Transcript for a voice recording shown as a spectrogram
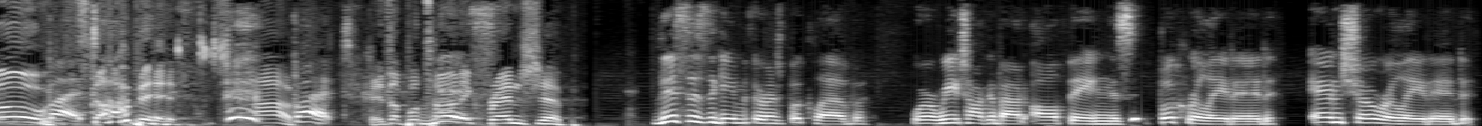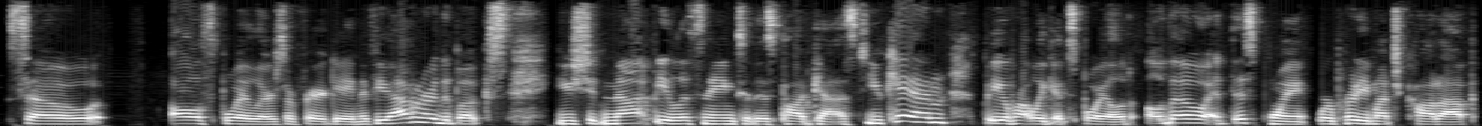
No, but stop it. Stop. But it's a platonic this- friendship. This is the Game of Thrones book club where we talk about all things book related and show related. So all spoilers are fair game. If you haven't read the books, you should not be listening to this podcast. You can, but you'll probably get spoiled. Although at this point, we're pretty much caught up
